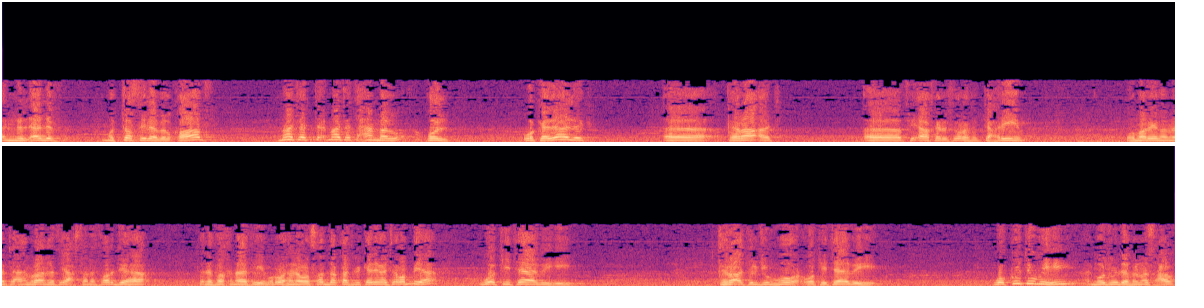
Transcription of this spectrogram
أن الألف متصلة بالقاف ما ما تتحمل قل. وكذلك آه قراءة آه في آخر سورة التحريم ومريم ابنة عمران التي أحسنت فرجها فنفخنا فيه من روحنا وصدقت بكلمة ربها وكتابه. قراءة الجمهور وكتابه. وكتبه الموجودة في المصحف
